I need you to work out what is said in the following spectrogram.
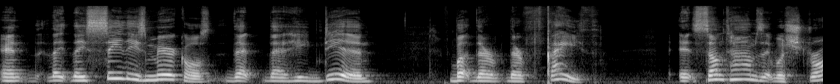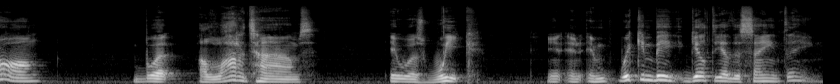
and they they see these miracles that that he did, but their their faith, it sometimes it was strong, but a lot of times it was weak. And, and, and, we can be guilty of the same thing.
